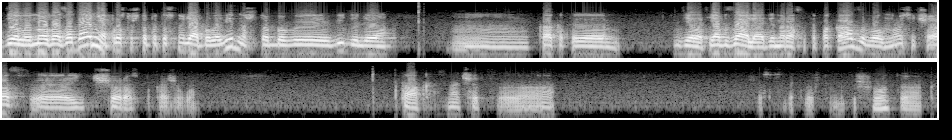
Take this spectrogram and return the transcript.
Сделаю новое задание, просто чтобы это с нуля было видно, чтобы вы видели, как это делать. Я в зале один раз это показывал, но сейчас э, еще раз покажу вам. Так, значит, э, сейчас я кое-что напишу. Так,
